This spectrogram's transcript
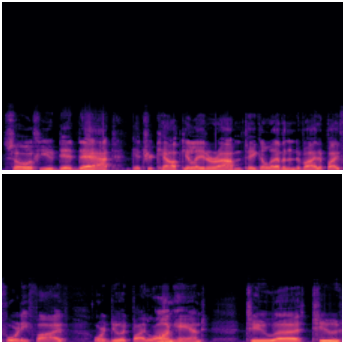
So if you did that, get your calculator out and take 11 and divide it by 45, or do it by longhand to uh, two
